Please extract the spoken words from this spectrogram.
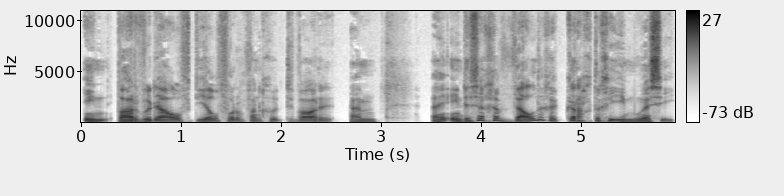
en waar woede half deel vorm van goed waar ehm um, en, en dis 'n geweldige kragtige emosie.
